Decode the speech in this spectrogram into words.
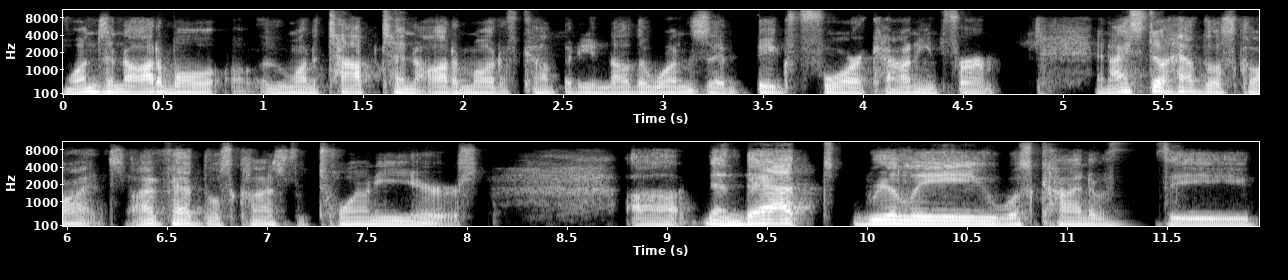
One's an automotive, one a top 10 automotive company, another one's a big four accounting firm. And I still have those clients. I've had those clients for 20 years. Uh, and that really was kind of the,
